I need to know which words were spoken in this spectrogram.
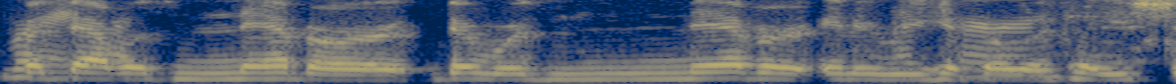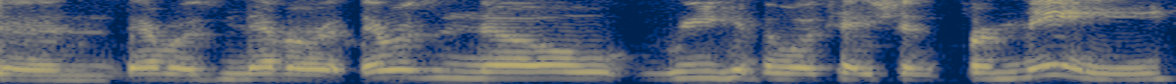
Right. But that was never, there was never any rehabilitation. There was never, there was no rehabilitation. For me,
